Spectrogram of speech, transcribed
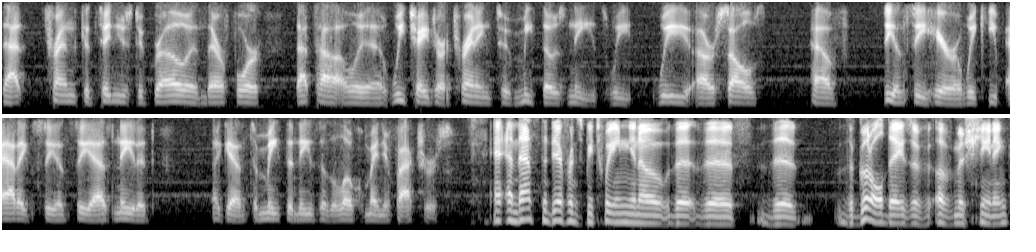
That trend continues to grow, and therefore that's how we, uh, we change our training to meet those needs. We we ourselves have CNC here, and we keep adding CNC as needed, again to meet the needs of the local manufacturers. And, and that's the difference between you know the the the the good old days of, of machining,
